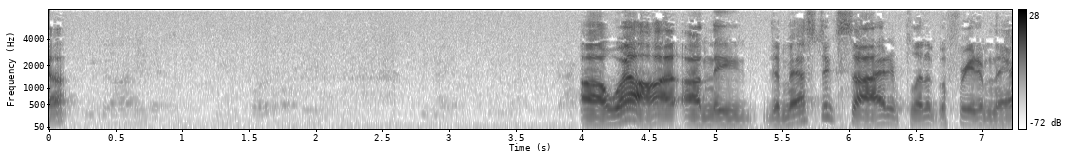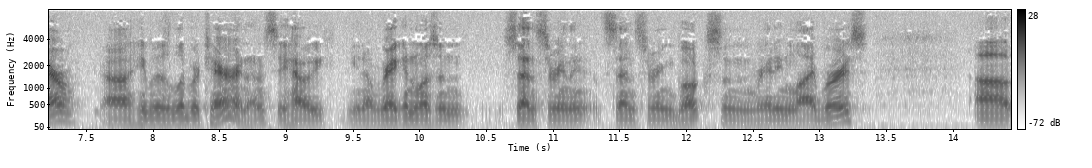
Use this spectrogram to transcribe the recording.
have, Uh, well, uh, on the domestic side of political freedom, there uh, he was a libertarian. I don't see how he, you know, Reagan wasn't censoring censoring books and raiding libraries. Uh,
